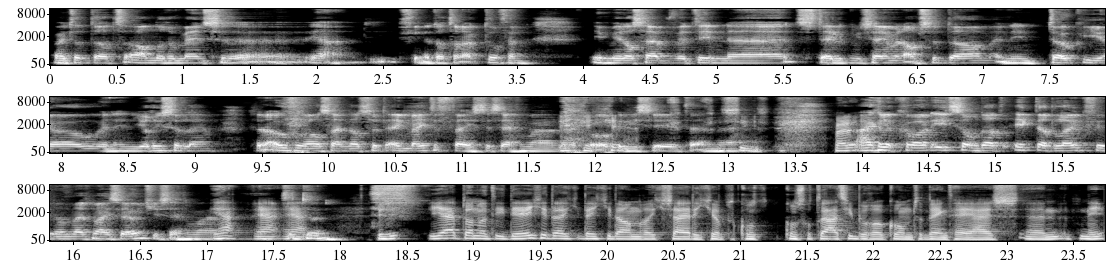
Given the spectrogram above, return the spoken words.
Weet dat, dat andere mensen, uh, ja, die vinden dat dan ook tof. En inmiddels hebben we het in het Stedelijk Museum in Amsterdam en in Tokio en in Jeruzalem. En overal zijn dat soort 1 meter feesten, zeg maar, georganiseerd. ja, en, precies. Maar, eigenlijk gewoon iets omdat ik dat leuk vind om met mijn zoontje, zeg maar, ja, ja, te doen. Dus jij hebt dan het ideetje dat je, dat je dan, wat je zei, dat je op het consultatiebureau komt en denkt, hé, hey, hij is uh,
